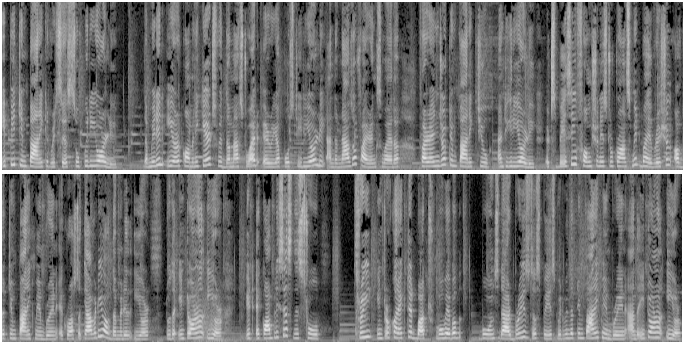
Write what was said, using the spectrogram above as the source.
epitympanic recess superiorly. The middle ear communicates with the mastoid area posteriorly and the nasopharynx via the pharyngotympanic tube anteriorly. Its basic function is to transmit vibration of the tympanic membrane across the cavity of the middle ear to the internal ear. It accomplishes this through three interconnected but movable bones that bridge the space between the tympanic membrane and the internal ear.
